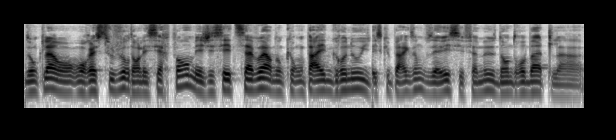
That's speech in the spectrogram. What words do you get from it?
Donc là, on, reste toujours dans les serpents, mais j'essayais de savoir. Donc on parlait de grenouilles. Est-ce que par exemple vous avez ces fameuses dendrobates là?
